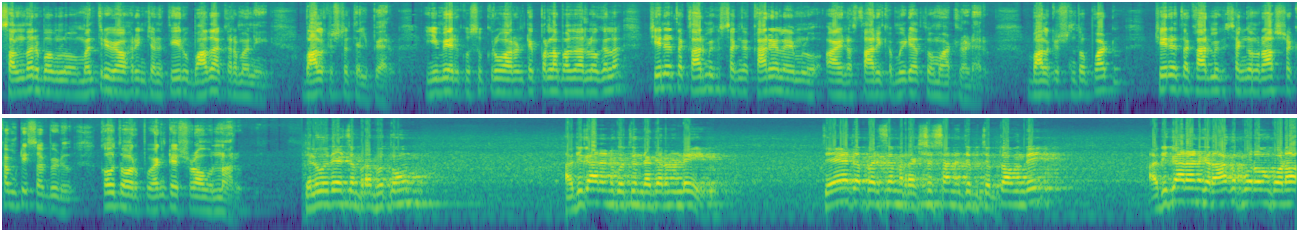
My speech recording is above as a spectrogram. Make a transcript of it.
సందర్భంలో మంత్రి వ్యవహరించిన తీరు బాధాకరమని బాలకృష్ణ తెలిపారు. ఈ మేరకు శుక్రవారం టిప్పర్ల బజార్లో గల చేనేత కార్మిక సంఘ కార్యాలయంలో ఆయన స్థానిక మీడియాతో మాట్లాడారు. బాలకృష్ణతో పాటు చేనేత కార్మిక సంఘం రాష్ట్ర కమిటీ సభ్యుడు కౌతవరపు వెంకటేశ్వరరావు ఉన్నారు. తెలుగుదేశం ప్రభుత్వం అధికారానికి వచ్చిన దగ్గర నుండి చేనేత పరిశ్రమ రక్షిస్తానని చెప్పి చెప్తా ఉంది. అధికారానికి రాకపూర్వం కూడా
